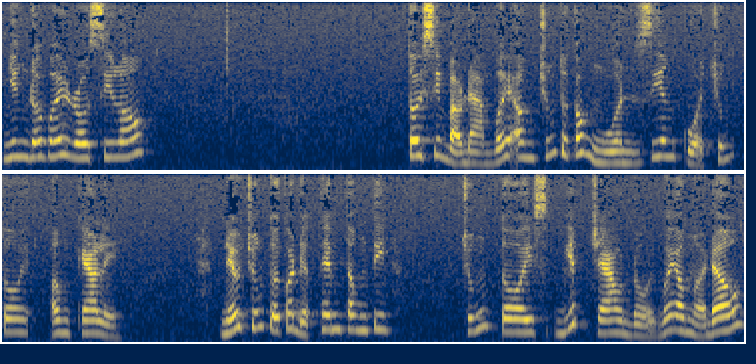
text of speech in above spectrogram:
Nhưng đối với Rosilo, tôi xin bảo đảm với ông chúng tôi có nguồn riêng của chúng tôi, ông Kelly. Nếu chúng tôi có được thêm thông tin, chúng tôi biết trao đổi với ông ở đâu?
